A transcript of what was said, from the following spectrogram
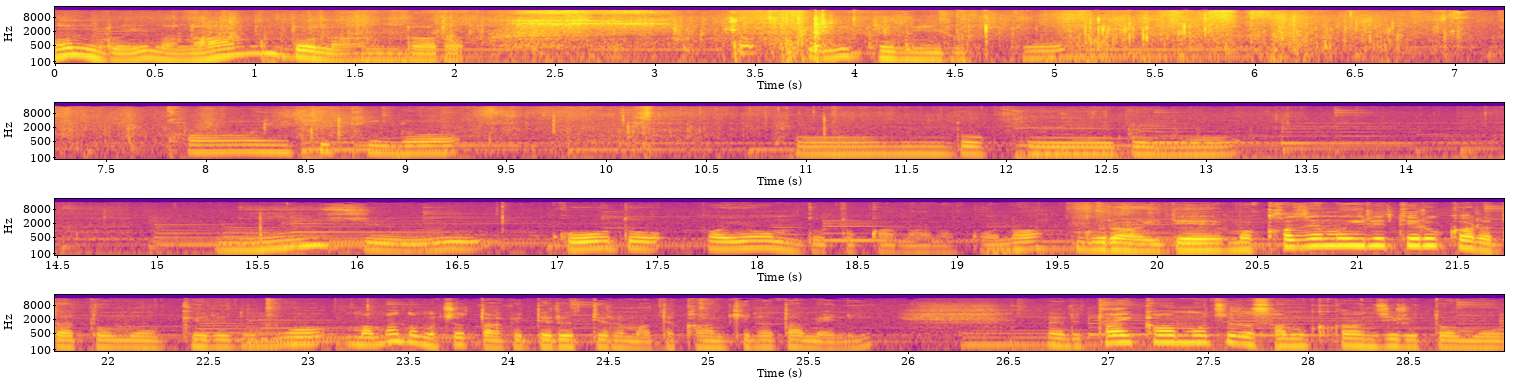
温度今何度なんだろう。ちょっと見てみると簡易的な温度計でも25度、まあ、4度とかなのかなぐらいで、まあ、風も入れてるからだと思うけれども、まあ、窓もちょっと開けてるっていうのもあって換気のために。なので体感もうちょっと寒く感じると思う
